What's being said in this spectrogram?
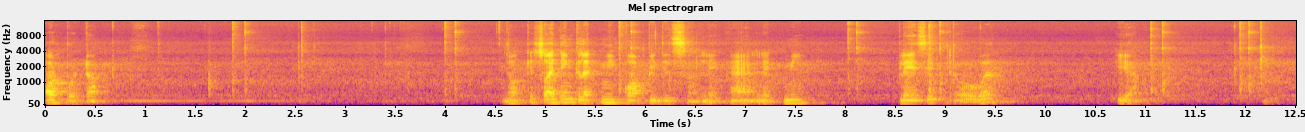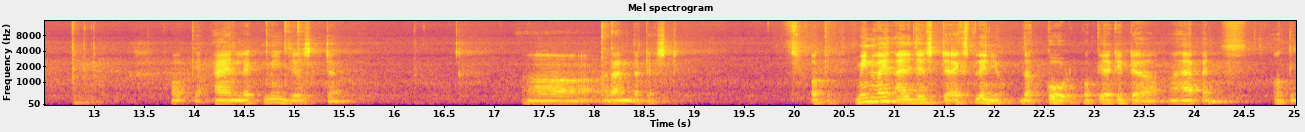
output okay so I think let me copy this only and let me place it over here. Okay and let me just uh, run the test. Okay meanwhile i'll just explain you the code okay let it uh, happen. Okay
